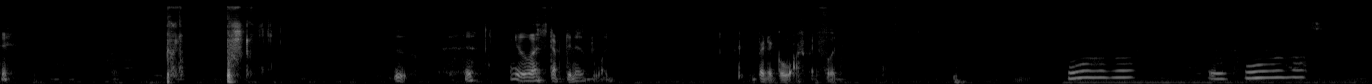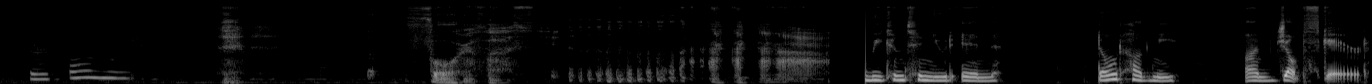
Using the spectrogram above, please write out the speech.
Ew, I stepped in his blood. Better go wash my foot. Four of us. There's four of us. There's only Four of us. we continued in Don't Hug Me. I'm jump scared.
